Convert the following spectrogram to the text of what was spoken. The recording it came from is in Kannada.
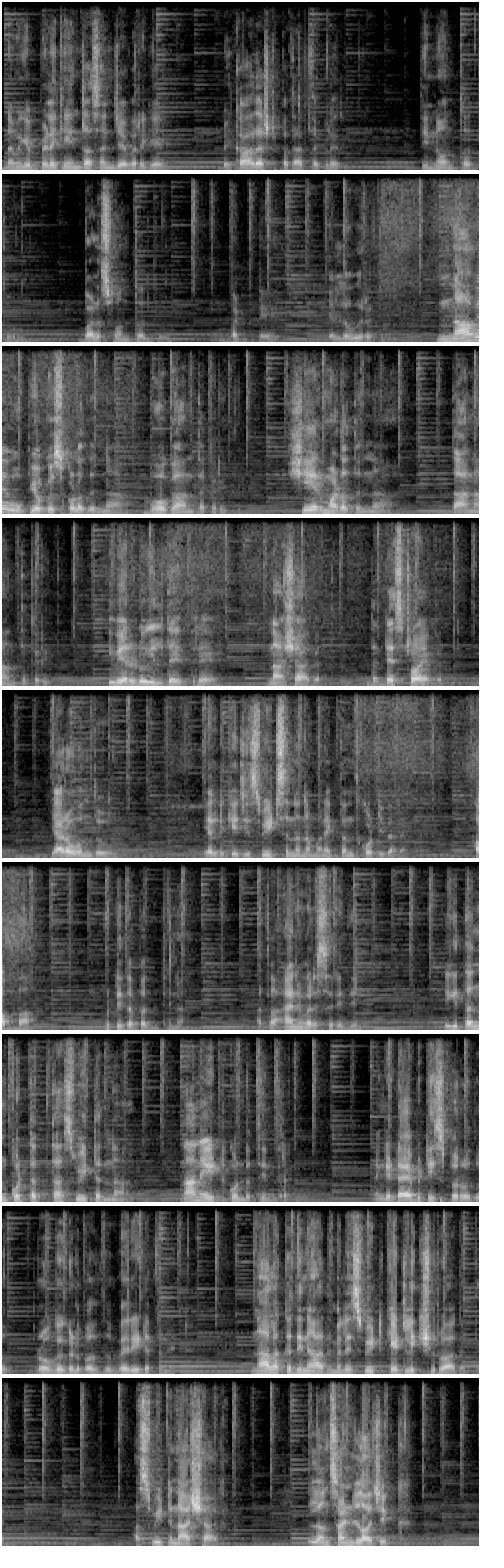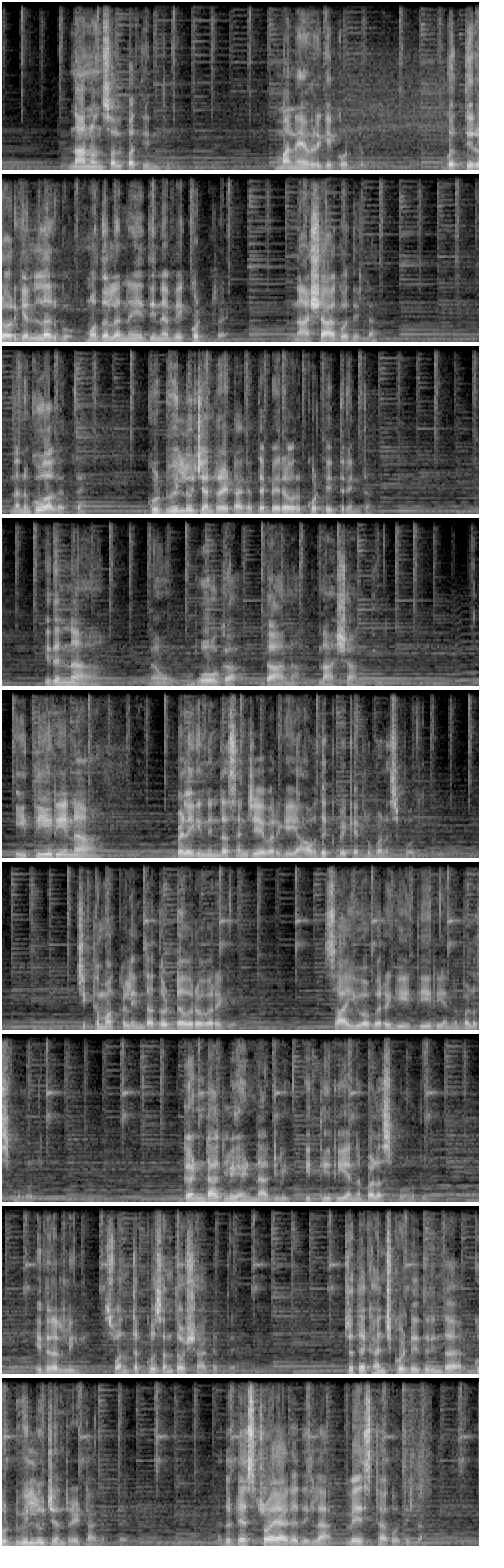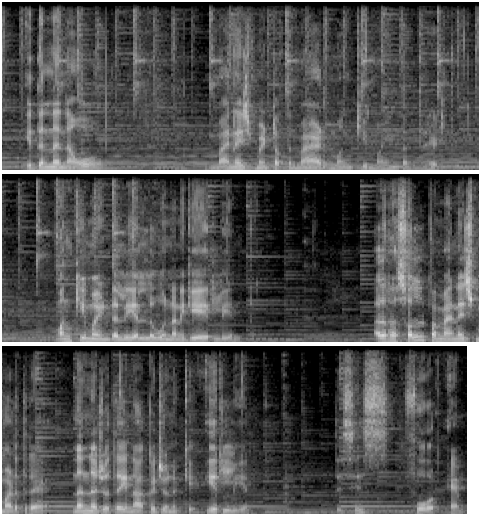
ನಮಗೆ ಬೆಳಗ್ಗೆಯಿಂದ ಸಂಜೆವರೆಗೆ ಬೇಕಾದಷ್ಟು ಪದಾರ್ಥಗಳಿರುತ್ತೆ. ತಿನ್ನುವಂಥದ್ದು ಬಳಸುವಂಥದ್ದು, ಬಟ್ಟೆ ಎಲ್ಲವೂ ಇರುತ್ತೆ. ನಾವೇ ಉಪಯೋಗಿಸ್ಕೊಳ್ಳೋದನ್ನು ಭೋಗ ಅಂತ ಕರಿತೀವಿ. ಶೇರ್ ಮಾಡೋದನ್ನು ದಾನ ಅಂತ ಕರಿತೀವಿ. ಇವೆರಡೂ ಇಲ್ಲದೇ ಇದ್ದರೆ ನಾಶ ಆಗತ್ತೆ. ಅಂದರೆ ಡೆಸ್ಟ್ರಾಯ್ ಆಗತ್ತೆ. ಯಾರೋ ಒಂದು ಎರಡು ಕೆ ಜಿ ಸ್ವೀಟ್ಸನ್ನು ನಮ್ಮ ಮನೆಗೆ ತಂದು ಕೊಟ್ಟಿದ್ದಾರೆ. ಹಬ್ಬ, ಹುಟ್ಟಿದ ದಿನ ಅಥವಾ ಆ್ಯನಿವರ್ಸರಿ ದಿನ. ಈಗ ತಂದು ಕೊಟ್ಟಂಥ ಸ್ವೀಟನ್ನು ನಾನೇ ಇಟ್ಕೊಂಡು ತಿಂದರೆ. ನನಗೆ ಡಯಾಬಿಟೀಸ್ ಬರೋದು, ರೋಗಗಳು ಬರೋದು ವೆರಿ ಡೆಫಿನೆಟ್ ನಾಲ್ಕು ದಿನ ಆದಮೇಲೆ ಸ್ವೀಟ್ ಕೆಡ್ಲಿಕ್ಕೆ ಶುರು ಆಗುತ್ತೆ. ಆ ಸ್ವೀಟ್ ನಾಶ ಆಗುತ್ತೆ. ಇಲ್ಲೊಂದು ಸಣ್ಣ ಲಾಜಿಕ್ ನಾನೊಂದು ಸ್ವಲ್ಪ ತಿಂದು, ಮನೆಯವರಿಗೆ ಕೊಟ್ಟು, ಗೊತ್ತಿರೋರಿಗೆಲ್ಲರಿಗೂ ಮೊದಲನೇ ದಿನವೇ ಕೊಟ್ಟರೆ ನಾಶ ಆಗೋದಿಲ್ಲ. ನನಗೂ ಆಗತ್ತೆ. ಗುಡ್ ವಿಲ್ಲು ಜನ್ರೇಟ್ ಆಗುತ್ತೆ ಬೇರೆಯವ್ರಿಗೆ ಕೊಟ್ಟಿದ್ದರಿಂದ ಇದನ್ನು ನಾವು ಭೋಗ, ದಾನ, ನಾಶ ಅಂತೀವಿ. ಈ ತೀರಿನ ಬೆಳಗಿನಿಂದ ಸಂಜೆಯವರೆಗೆ ಯಾವುದಕ್ಕೆ ಬೇಕಾದರೂ ಬಳಸ್ಬೋದು. ಚಿಕ್ಕ ಮಕ್ಕಳಿಂದ ದೊಡ್ಡವರವರೆಗೆ ಸಾಯುವವರೆಗೆ ಈ ತೀರಿಯನ್ನು ಬಳಸಬಹುದು. ಗಂಡಾಗಲಿ, ಹೆಣ್ಣಾಗಲಿ ಈ ತೀರಿಯನ್ನು ಬಳಸಬಹುದು. ಇದರಲ್ಲಿ ಸ್ವಂತಕ್ಕೂ ಸಂತೋಷ ಆಗುತ್ತೆ. ಜೊತೆಗೆ ಹಂಚಿಕೊಂಡಿದ್ದರಿಂದ ಗುಡ್ ವಿಲ್ಲು ಜನ್ರೇಟ್ ಆಗುತ್ತೆ. ಅದು ಡೆಸ್ಟ್ರಾಯ್ ಆಗೋದಿಲ್ಲ, ವೇಸ್ಟ್ ಆಗೋದಿಲ್ಲ. ಇದನ್ನು ನಾವು management of the mad monkey mind ಅಂತ ಹೇಳ್ತೀವಿ. ಮಂಕಿ ಮೈಂಡಲ್ಲಿ ಎಲ್ಲವೂ ನನಗೇ ಇರಲಿ ಅಂತ. ಅದನ್ನು ಸ್ವಲ್ಪ ಮ್ಯಾನೇಜ್ ಮಾಡಿದ್ರೆ ನನ್ನ ಜೊತೆ ನಾಲ್ಕು ಜನಕ್ಕೆ ಇರಲಿ ಅಂತ. This is four M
